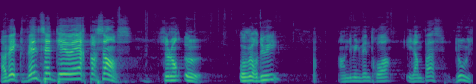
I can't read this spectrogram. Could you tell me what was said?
Avec 25 TER par sens, selon eux. Aujourd'hui, en 2023, il en passe 12.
